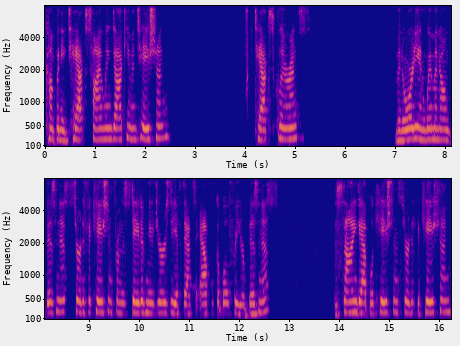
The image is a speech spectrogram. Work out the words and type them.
Company tax filing documentation, tax clearance, minority and women-owned business certification from the state of New Jersey if that's applicable for your business, the signed application certification,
